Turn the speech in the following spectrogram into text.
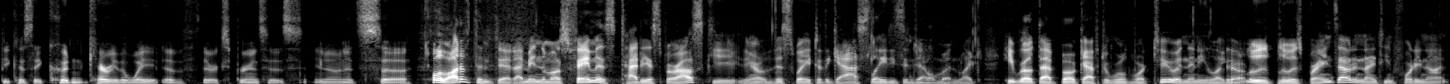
because they couldn't carry the weight of their experiences, you know. And it's uh, well, a lot of them did. I mean, the most famous Tadeusz Borowski, you know, "This Way to the Gas," ladies and gentlemen. Like he wrote that book after World War II, and then he like yeah. blew blew his brains out in 1949.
